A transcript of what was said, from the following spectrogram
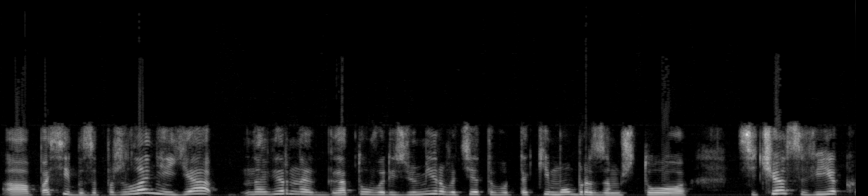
А, спасибо за пожелание. Я, наверное, готова резюмировать это вот таким образом, что сейчас век,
